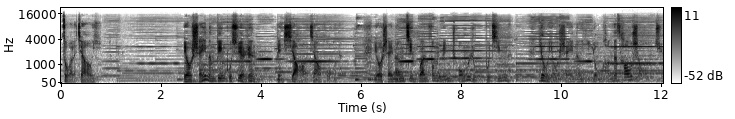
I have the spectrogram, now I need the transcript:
做了交易，有谁能兵不血刃便笑傲江湖呢？有谁能静观风云宠辱不惊呢？又有谁能以永恒的操守去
